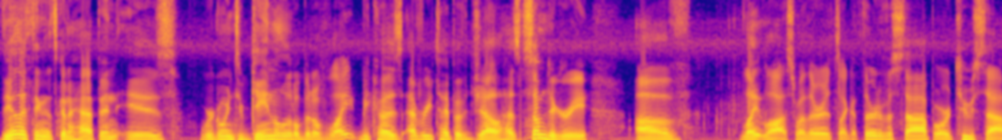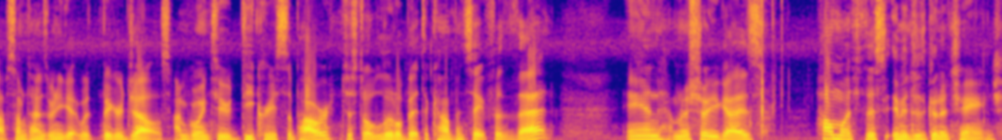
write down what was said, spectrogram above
The other thing that's gonna happen is we're going to gain a little bit of light because every type of gel has some degree of light loss, whether it's like a third of a stop or two stops, sometimes when you get with bigger gels. I'm going to decrease the power just a little bit to compensate for that and I'm gonna show you guys how much this image is gonna change.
